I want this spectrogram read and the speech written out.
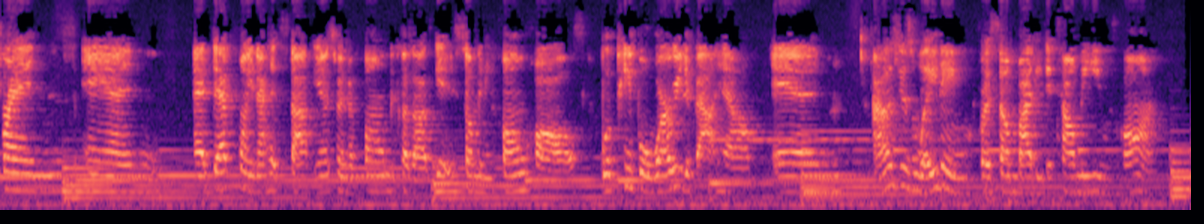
friends. And at that point, I had stopped answering the phone because I was getting so many phone calls with people worried about him. And I was just waiting for somebody to tell me he was gone.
